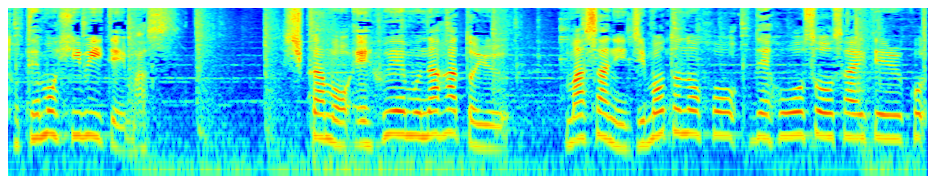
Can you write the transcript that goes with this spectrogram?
とても響いています。しかも FM 那覇というまさに地元の方で放送されているこ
